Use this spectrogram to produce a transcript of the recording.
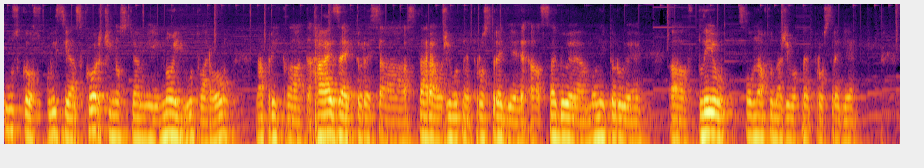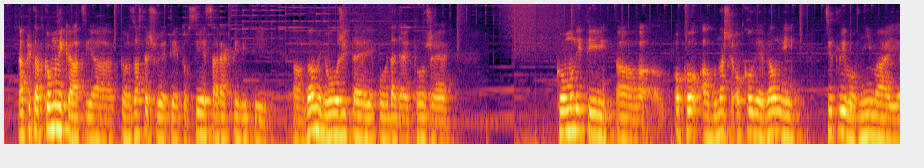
úzko súvisia s core činnosťami mnohých útvarov, napríklad HSE, ktoré sa stará o životné prostredie, sleduje a monitoruje vplyv Slovnaftu na životné prostredie. Napríklad komunikácia, ktorá zastrešuje tieto CSR aktivity. Veľmi dôležité je povedať aj to, že komunity alebo naše okolie veľmi citlivo vníma aj e,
